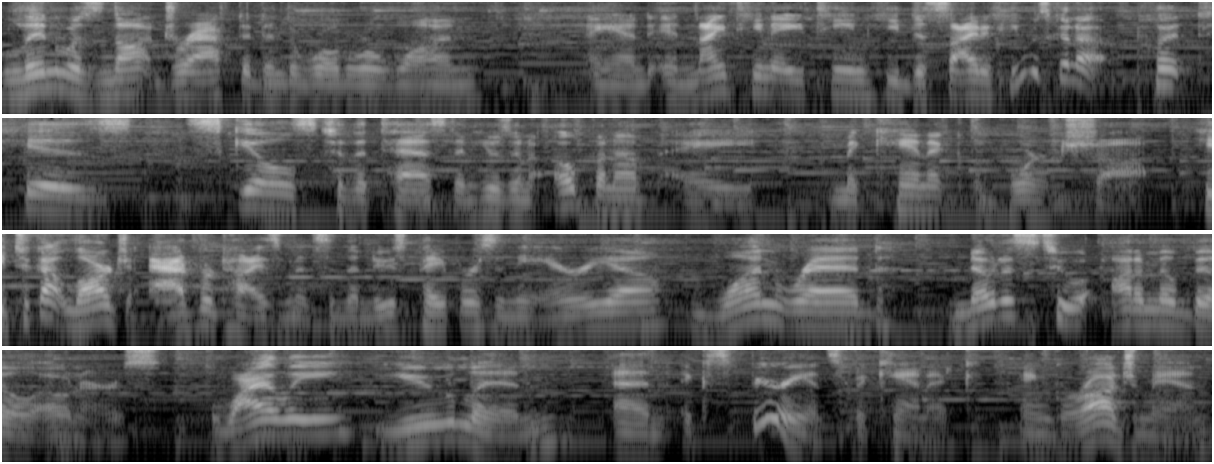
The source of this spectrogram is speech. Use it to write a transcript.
Lynn was not drafted into World War One and in 1918 he decided he was going to put his skills to the test and he was going to open up a mechanic workshop. He took out large advertisements in the newspapers in the area. One read, Notice to automobile owners Wiley U. Lynn, an experienced mechanic and garage man,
